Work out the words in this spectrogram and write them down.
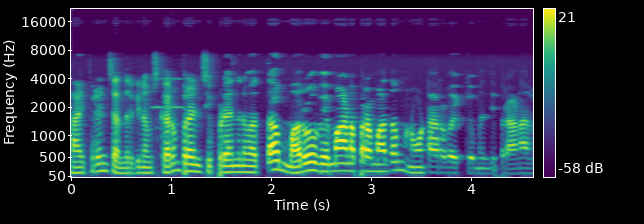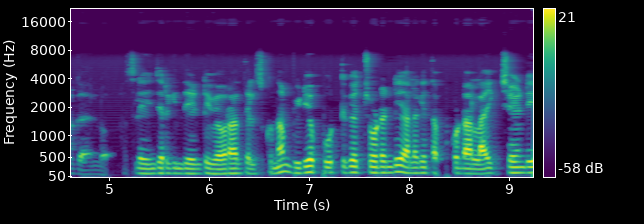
హాయ్ ఫ్రెండ్స్ అందరికీ నమస్కారం. ఫ్రెండ్స్ ఇప్పుడైన వద్ద మరో విమాన ప్రమాదం నూట అరవై ఒక్క మంది ప్రాణాలు గాల్లో. అసలు ఏం జరిగింది ఏంటి వివరాలు తెలుసుకుందాం. వీడియో పూర్తిగా చూడండి అలాగే తప్పకుండా లైక్ చేయండి.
